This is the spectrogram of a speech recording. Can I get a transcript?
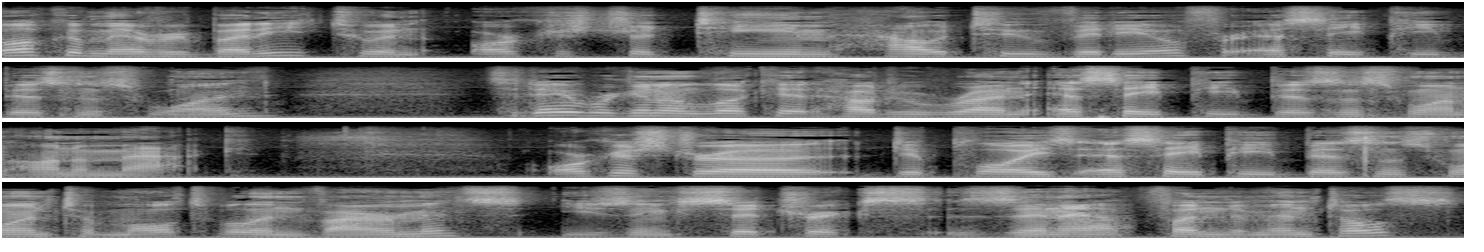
Welcome everybody to an Orchestra Team how-to video for SAP Business One. Today we're going to look at how to run SAP Business One on a Mac. Orchestra deploys SAP Business One to multiple environments using Citrix XenApp fundamentals.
